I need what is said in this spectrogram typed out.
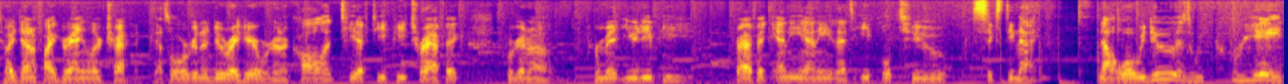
to identify granular traffic. That's what we're going to do right here. We're going to call it TFTP traffic. We're going to permit UDP traffic any any that's equal to 69. Now, what we do is we create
